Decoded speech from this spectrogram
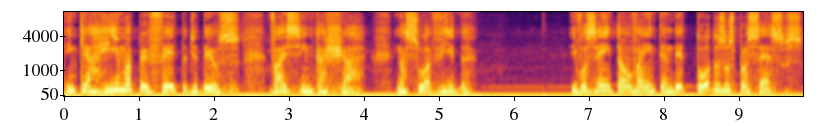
em que a rima perfeita de Deus vai se encaixar na sua vida. E você então vai entender todos os processos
